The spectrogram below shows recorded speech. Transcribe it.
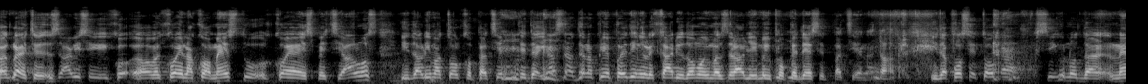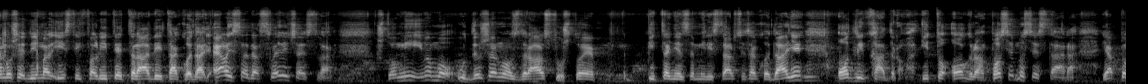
Pa gledajte, zavisi ko, ovaj, ko je na kom mestu, koja je specijalnost i da li ima toliko pacijente. Da, ja znam da, na primjer, pojedini lekari u domovima zdravlja imaju po 50 pacijenata. Dobro. I da posle toga sigurno da ne može da ima isti kvalitet rada i tako dalje. Ali sada, sledeća je stvar, što mi imamo u državnom zdravstvu, što je pitanje za ministarstvo i tako dalje, odliv kadrova. I to ogroman. Posebno se stara. Ja po,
